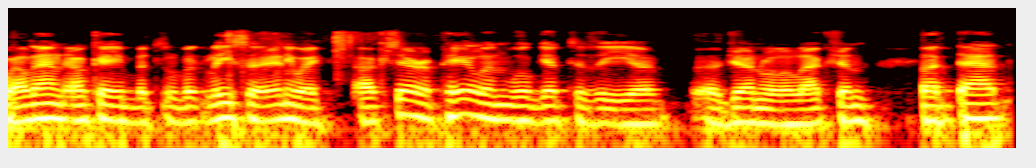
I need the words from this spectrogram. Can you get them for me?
Well then, okay, but but Lisa, anyway, uh, Sarah Palin will get to the uh, uh, general election, but that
